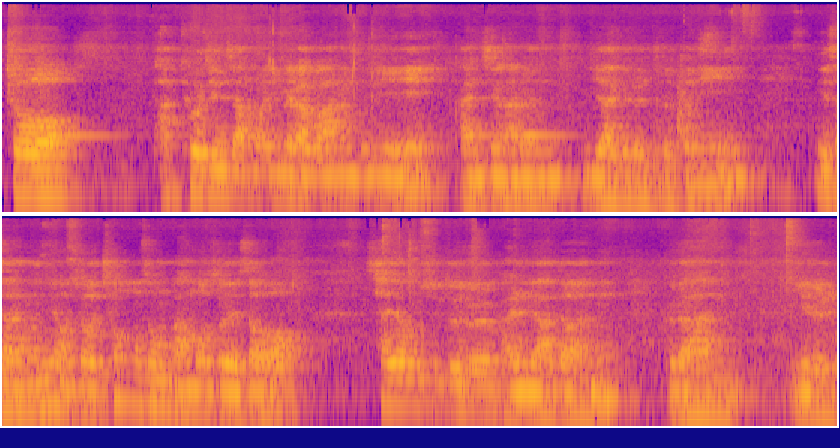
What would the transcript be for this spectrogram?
저 박효진 장로님이라고 하는 분이 간증하는 이야기를 들었더니 이 사람은요 저 청송감호소에서 사형수들을 관리하던 그러한 일을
